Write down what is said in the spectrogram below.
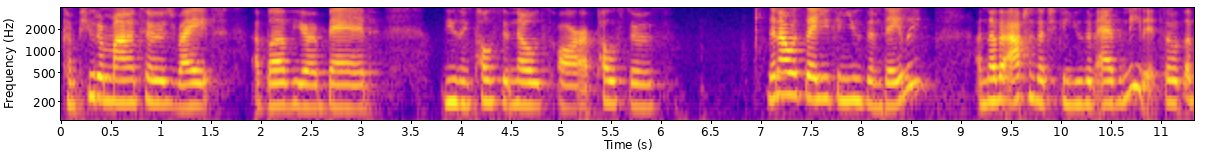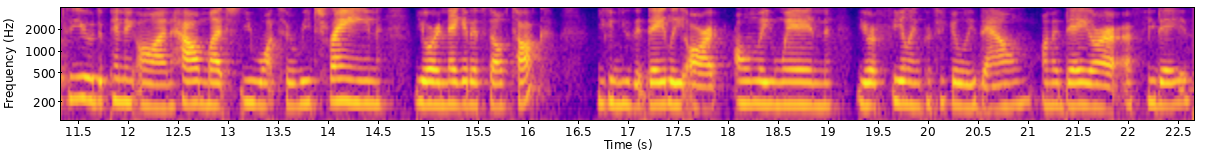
computer monitors right above your bed using post it notes or posters. Then I would say you can use them daily Another option is that you can use them as needed. So it's up to you depending on how much you want to retrain your negative self talk. You can use it daily or only when you're feeling particularly down on a day or a few days.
